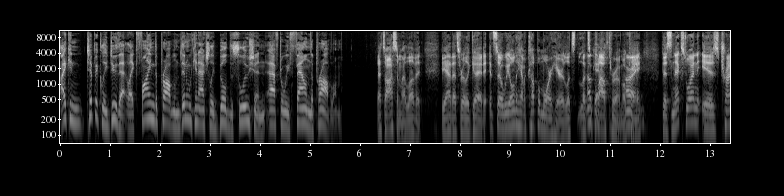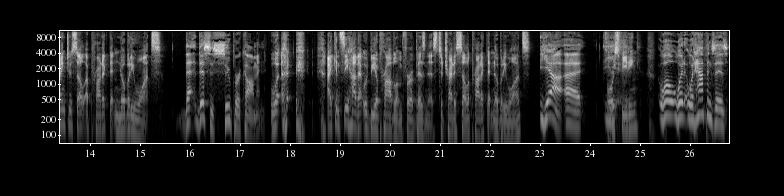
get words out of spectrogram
I can typically do that, like find the problem, then we can actually build the solution after we found the problem. That's awesome. I love it. Yeah, that's really good. And so we only have a couple more here. Let's let's Okay. plow through them. Okay. right. This next one is trying to sell a product that nobody wants. That this is super common. What I can see how that would be a problem for a business to try to sell a product that nobody wants. Yeah. Uh, Force feeding. well, what what happens is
